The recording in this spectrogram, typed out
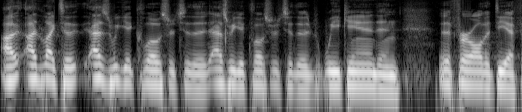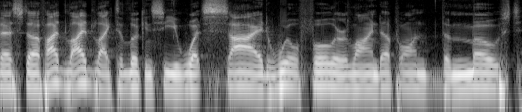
I, would like to, as we get closer to the, as we get closer to the weekend, and for all the DFS stuff, I'd, I'd like to look and see what side Will Fuller lined up on the most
